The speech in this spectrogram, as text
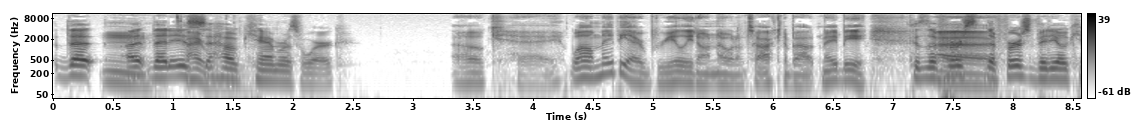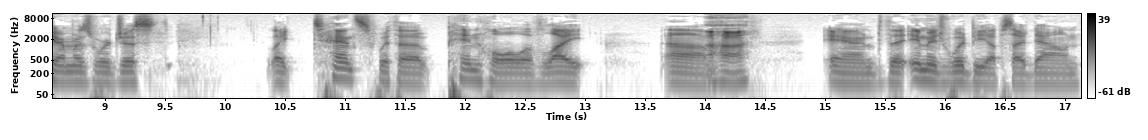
that uh, Mm, that is I- how cameras work. Okay. Well, maybe I really don't know what I'm talking about. Maybe. Because the first Uh, the first video cameras were just like tents with a pinhole of light, um, Uh huh. and the image would be upside down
